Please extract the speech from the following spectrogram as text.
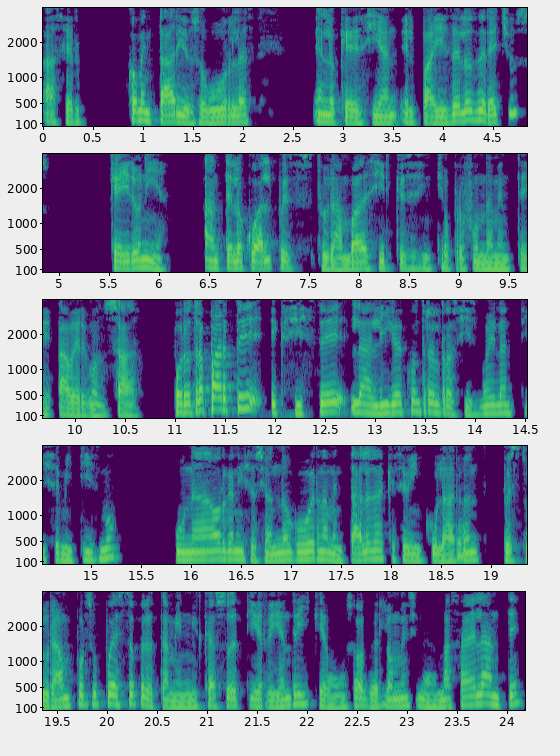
hacer comentarios o burlas en lo que decían el país de los derechos, qué ironía, ante lo cual pues Durán va a decir que se sintió profundamente avergonzado. Por otra parte, existe la Liga contra el Racismo y el Antisemitismo, una organización no gubernamental a la que se vincularon, pues Turán, por supuesto, pero también el caso de Thierry Henry, que vamos a volverlo a mencionar más adelante,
